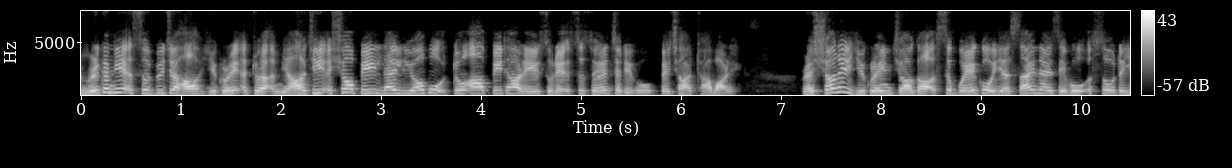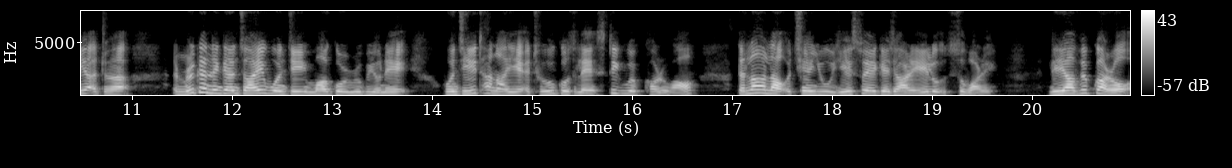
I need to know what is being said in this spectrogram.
အမေရိကန်ရဲ့အဆိုပြုချက်ဟာယူကရိန်းအတွက်အများကြီးအလျှော့ပေးလိုက်လျောဖို့တွန်းအားပေးထားတယ်ဆိုတဲ့ဆွဆွဲချက်တွေကိုပယ်ချထားပါတယ်။ရုရှားနဲ့ယူကရိန်းကြားကစစ်ပွဲကိုရပ်ဆိုင်းနိုင်စေဖို့အဆိုတရက်အတွက်အမေရိကန်နိုင်ငံသားရေးဝန်ကြီးမာကိုရူဘီယိုနဲ့ဝန်ကြီးဌာနရဲ့အထူးကိုယ်စားလှယ်စတီဗ်ဝစ်ခေါ်တို့ဟာတလလောက်အချိန်ယူရေးဆွဲခဲ့ကြတယ်လို့ဆိုပါတယ်။လီယာဗစ်ကတော့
